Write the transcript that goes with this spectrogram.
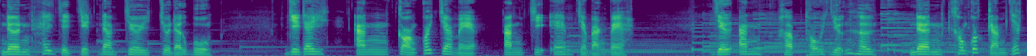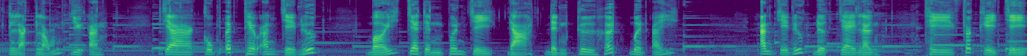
nên hay về Việt Nam chơi cho đỡ buồn. Vì đây, anh còn có cha mẹ, anh chị em và bạn bè. Vợ anh hợp thổ dưỡng hơn nên không có cảm giác lạc lõng như anh và cũng ít theo anh về nước bởi gia đình bên chị đã định cư hết bên ấy. Anh về nước được vài lần thì phát hiện chị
